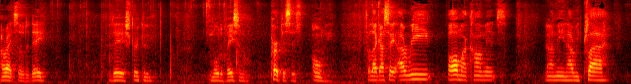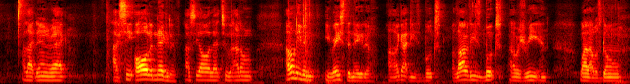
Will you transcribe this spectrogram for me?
All right, so today, today is strictly motivational purposes only. So, like I say, I read all my comments. You know what I mean? I reply. I like to interact. I see all the negative. I see all that too. I don't. I don't even erase the negative. Uh, I got these books. A lot of these books I was reading while I was gone.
